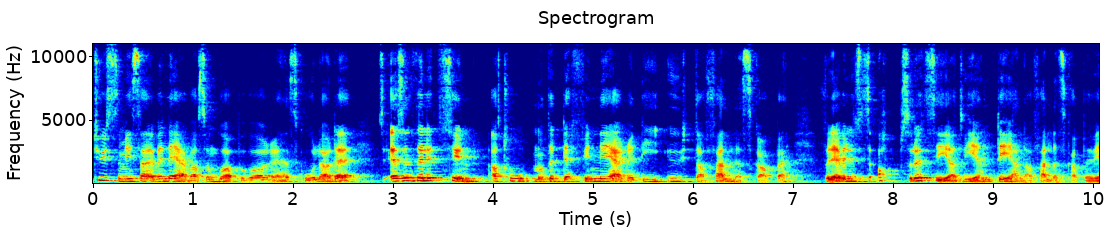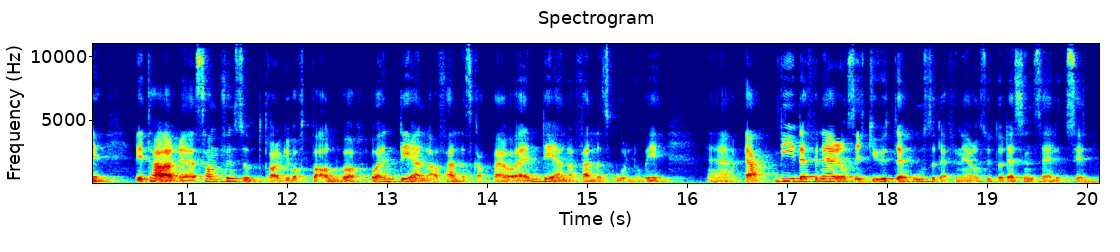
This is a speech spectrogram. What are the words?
tusenvis av elever som går på våre skoler. det, Jeg syns det er litt synd at hun på en måte definerer de ut av fellesskapet. For jeg vil absolutt si at vi er en del av fellesskapet. Vi, vi tar eh, samfunnsoppdraget vårt på alvor og er en del av fellesskapet og er en del av fellesskolen. vi, eh, ja, vi definerer oss ikke ut, det er hun som definerer oss ut, og det syns jeg er litt synd.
